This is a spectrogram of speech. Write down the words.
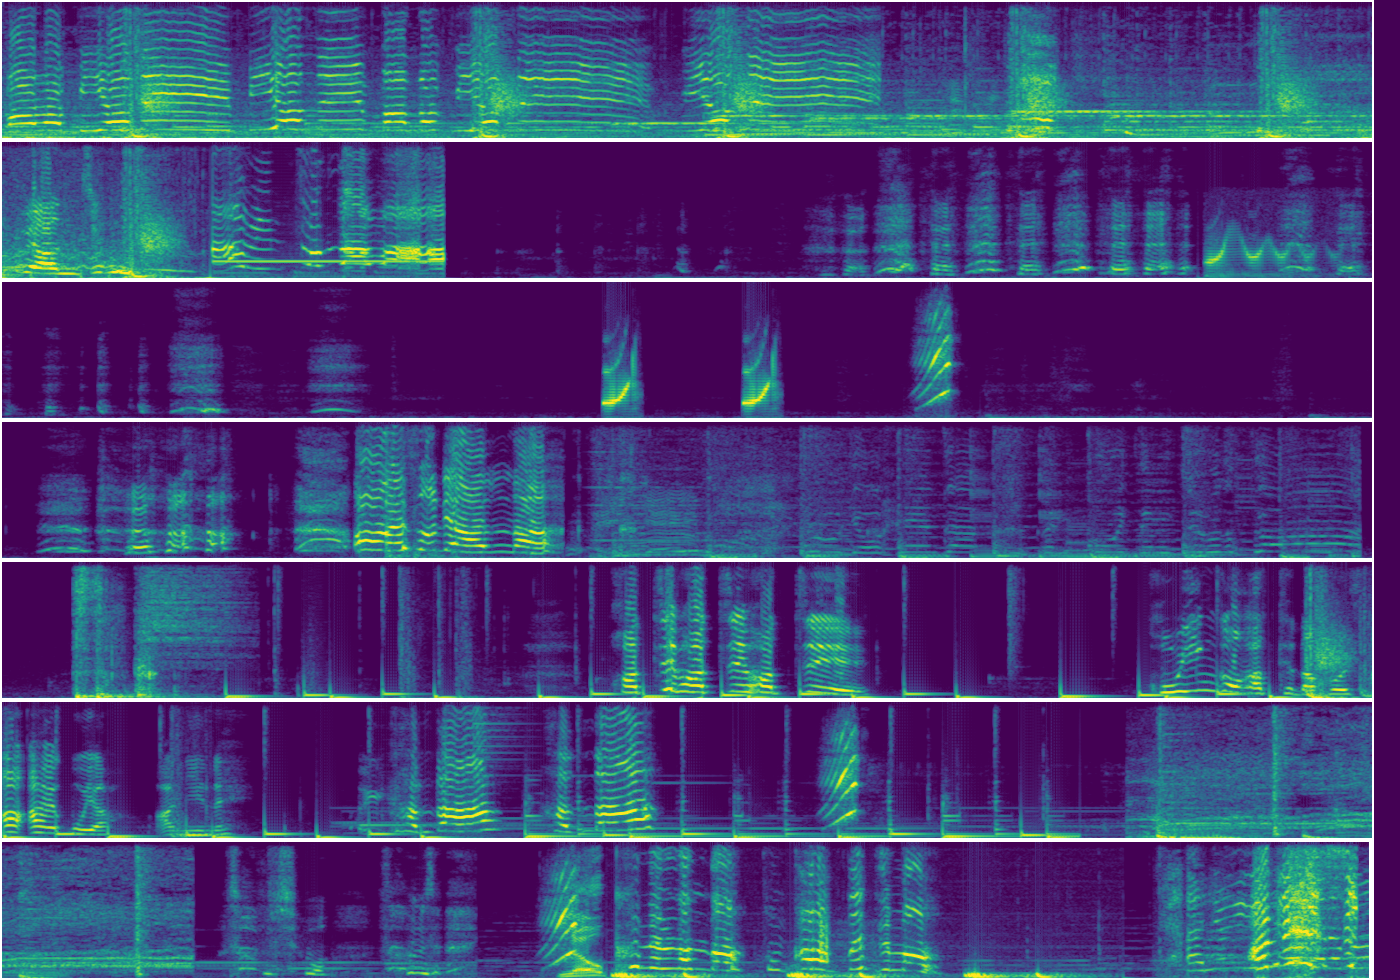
마라 미안해 미안해 마라 미안해 미안해. 왜안아 미쳤나봐. 아왜 소리 안 나 봤지 봤지 봤지 고인 거 같아 나 벌써. 아 아이고야. 아니네. 간다. 간다. 잠시만 잠시만. Nope. 큰일 난다. 손가락 떼지 마. 아니 씨!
